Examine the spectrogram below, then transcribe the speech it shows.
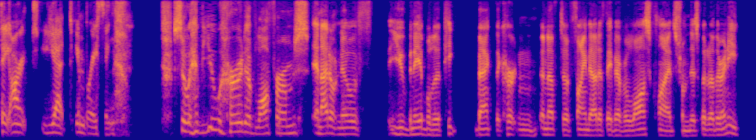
they aren't yet embracing. So, have you heard of law firms? And I don't know if you've been able to peek back the curtain enough to find out if they've ever lost clients from this but are there any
